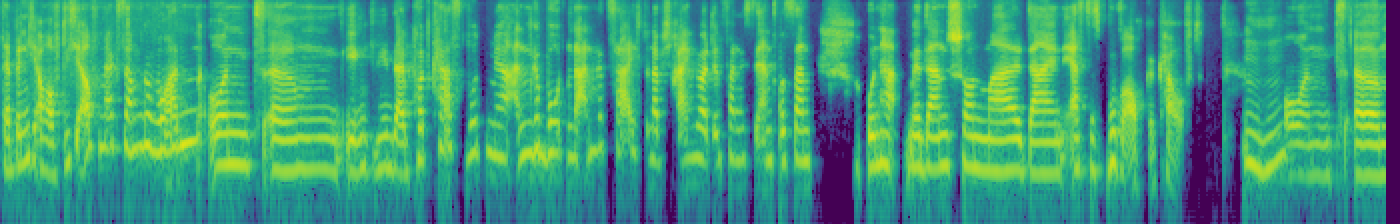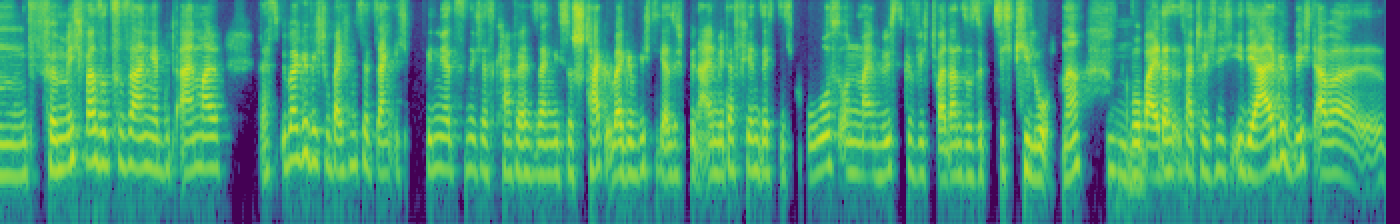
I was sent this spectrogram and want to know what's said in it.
da bin ich auch auf dich aufmerksam geworden und ähm, irgendwie dein Podcast wurde mir angeboten oder angezeigt und habe ich reingehört, den fand ich sehr interessant und habe mir dann schon mal dein erstes Buch auch gekauft. Mhm. Und ähm, für mich war sozusagen ja gut einmal das Übergewicht, wobei ich muss jetzt sagen, ich bin jetzt nicht, das kann ich vielleicht sagen, nicht so stark übergewichtig. Also ich bin 1,64 Meter groß und mein Höchstgewicht war dann so 70 Kilo. Ne? Mhm. Wobei das ist natürlich nicht Idealgewicht, aber, äh,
